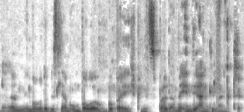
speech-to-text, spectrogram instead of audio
ähm, immer wieder ein bisschen am Umbau, wobei ich bin jetzt bald am Ende angelangt.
